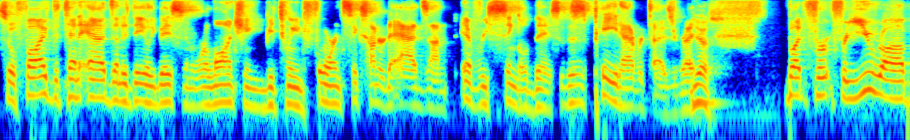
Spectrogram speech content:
So five to 10 ads on a daily basis. And we're launching between four and 600 ads on every single day. So this is paid advertising, right? Yes. But for, for you, Rob,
